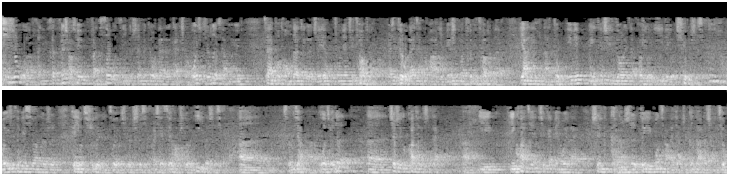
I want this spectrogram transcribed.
其实我很很很少去反思我自己的身份给我带来的感受，我只是乐享于在不同的这个职业中间去跳转，而且对我来讲的话，也没什么特别跳转的压力和难度，因为每一件事情对我来讲都是有意义的、有趣的事情。我一直特别希望就是跟有趣的人做有趣的事情，而且最好是有意义的事情。呃，怎么讲呢？我觉得呃，这是一个跨界的时代。啊，以以跨界去改变未来，是可能是对于梦想来讲是更大的成就。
